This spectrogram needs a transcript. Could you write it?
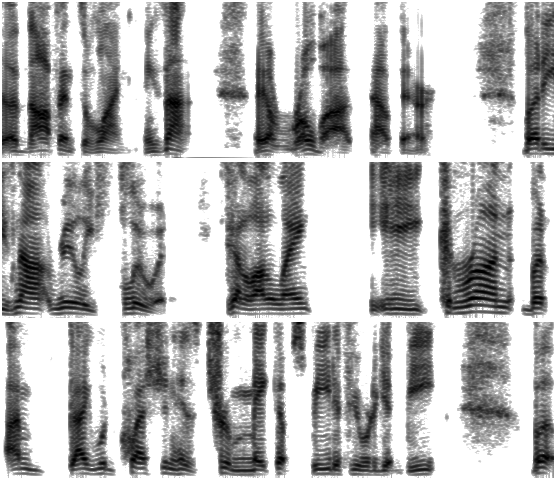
an offensive line. He's not like a robot out there, but he's not really fluid. He's got a lot of length. He can run, but I'm I would question his true makeup speed if he were to get beat. But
